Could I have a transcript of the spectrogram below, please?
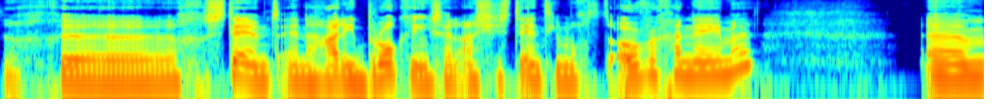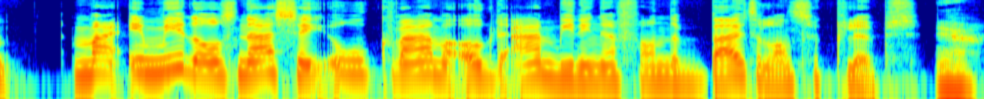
ge- gestemd. En Harry Brocking, zijn assistent, die mocht het over gaan nemen. Ehm, maar inmiddels, na Seoul, kwamen ook de aanbiedingen van de buitenlandse clubs. ja.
